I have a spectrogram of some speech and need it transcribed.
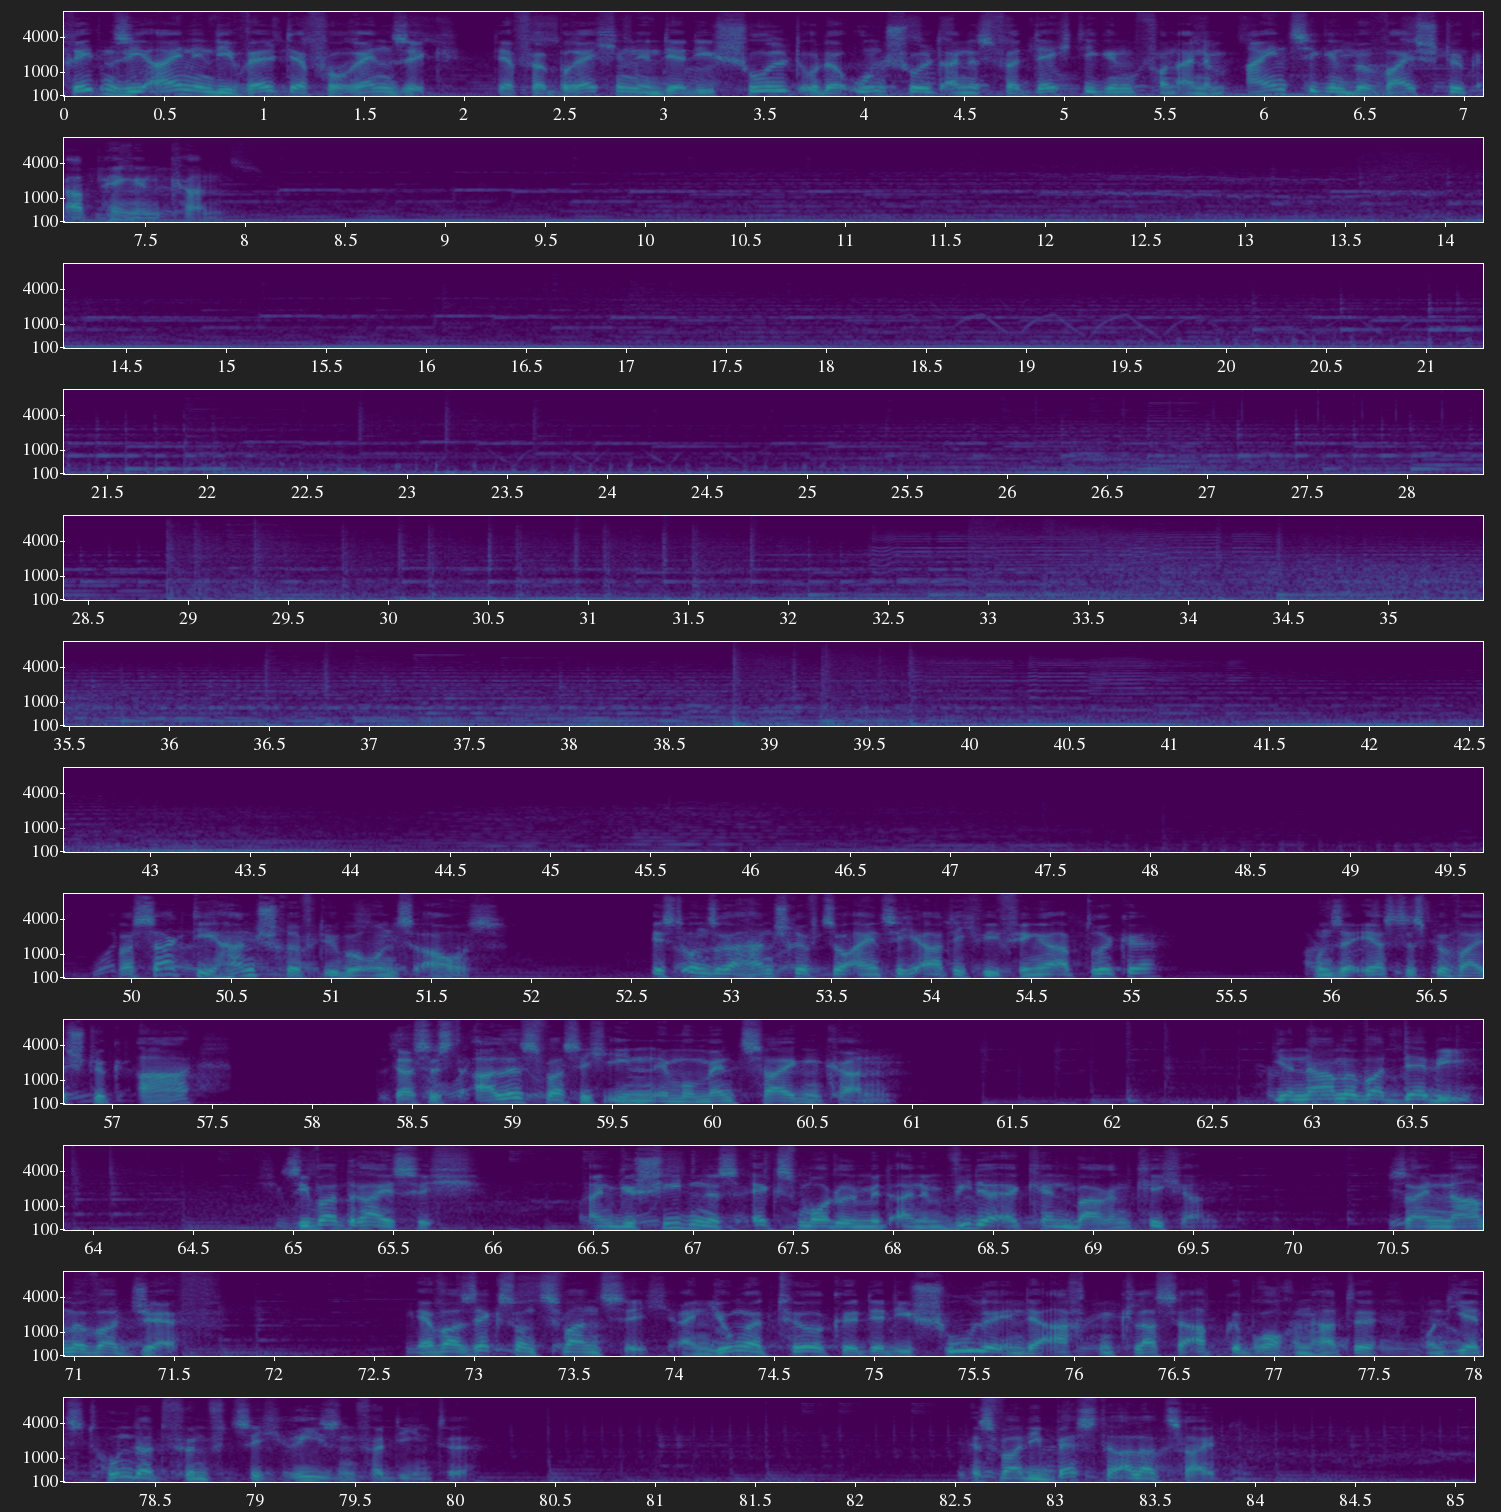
Treten Sie ein in die Welt der Forensik, der Verbrechen, in der die Schuld oder Unschuld eines Verdächtigen von einem einzigen Beweisstück abhängen kann. Was sagt die Handschrift über uns aus? Ist unsere Handschrift so einzigartig wie Fingerabdrücke? Unser erstes Beweisstück A, das ist alles, was ich Ihnen im Moment zeigen kann. Ihr Name war Debbie. Sie war 30, ein geschiedenes Ex-Model mit einem wiedererkennbaren Kichern. Sein Name war Jeff. Er war 26, ein junger Türke, der die Schule in der achten Klasse abgebrochen hatte und jetzt 150 Riesen verdiente. Es war die beste aller Zeiten.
